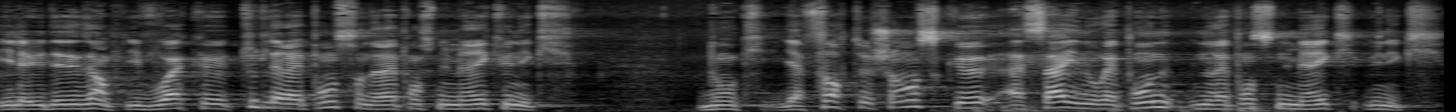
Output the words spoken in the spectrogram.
il, a eu des exemples. Il voit que toutes les réponses sont des réponses numériques uniques. Donc, il y a forte chance qu'à ça, il nous réponde une réponse numérique unique.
